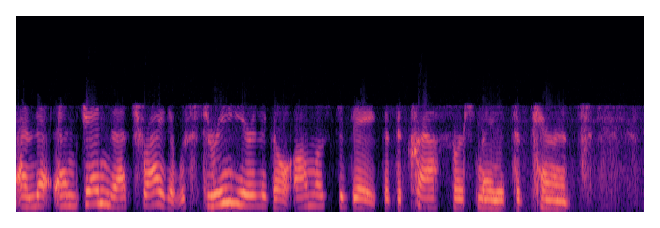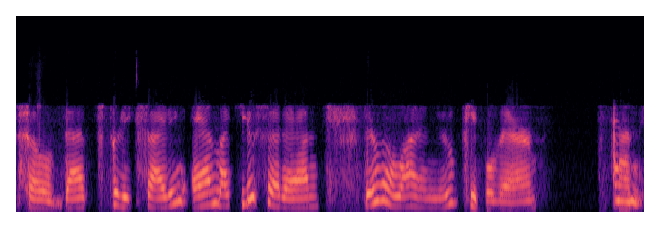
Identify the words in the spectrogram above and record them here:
and th- and Jen, that's right. It was three years ago, almost to date, that the craft first made its appearance. So that's pretty exciting. And like you said, Anne, there were a lot of new people there, and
